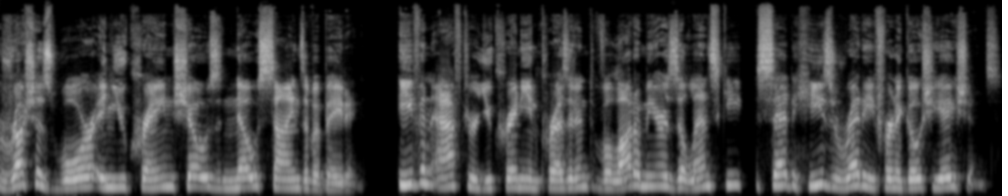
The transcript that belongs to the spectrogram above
Russia's war in Ukraine shows no signs of abating. Even after Ukrainian President Volodymyr Zelensky said he's ready for negotiations.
